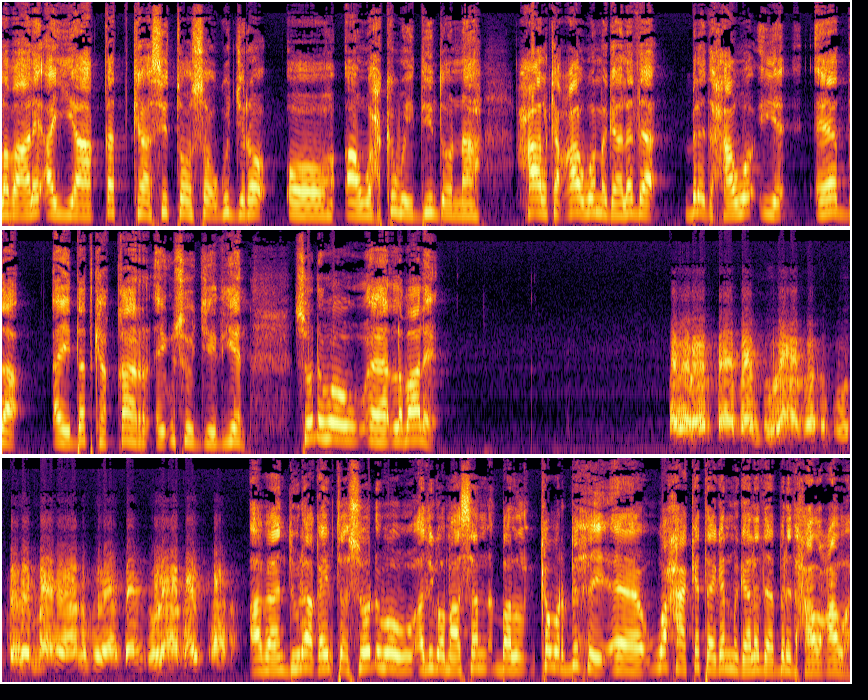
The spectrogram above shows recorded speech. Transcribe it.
labaale ayaa qadka si toosa ugu jira oo aan wax ka weydiin doonaa xaalka caawa magaalada beled xaawo iyo eedda ay dadka qaar ay u soo jeediyeen soo dhawow labaale horta abaanduulaha guutada maahe anigu abaanduulaha qaybtaana abaanduulaha qeybta soo dhawow adigoo maasan bal ka warbixi waxaa ka taagan magaalada beled xaawo caawa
